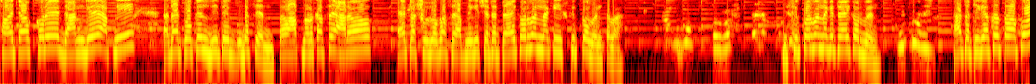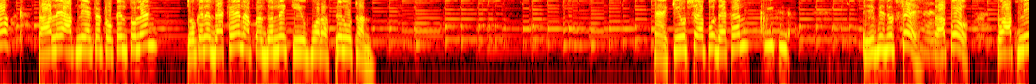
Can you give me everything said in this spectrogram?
ছয়টা অক্ষরে গান গেয়ে আপনি একটা টোকেন জিতে গেছেন। তো আপনার কাছে আরও একটা সুযোগ আছে। আপনি কি সেটা ট্রাই করবেন নাকি স্কিপ করবেন খেলা? স্কিপ করবেন নাকি ট্রাই করবেন? আচ্ছা ঠিক আছে তো আপু। তাহলে আপনি একটা টোকেন তোলেন। টোকেনে দেখেন আপনার জন্য কি উপর আছে। উঠান। হ্যাঁ কি উঠছে আপু, দেখান। থ্রি পিস উঠছে? তো আপু তো আপনি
